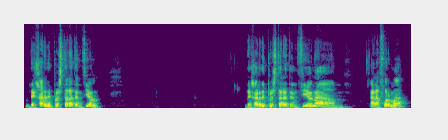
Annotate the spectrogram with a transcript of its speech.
dejar de prestar atención dejar de prestar atención a, la forma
